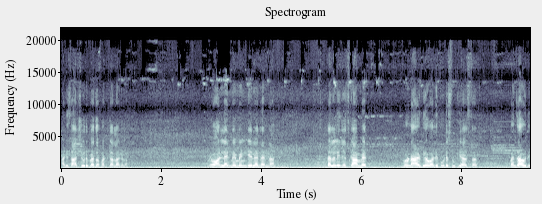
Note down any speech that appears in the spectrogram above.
आणि सातशे रुपयाचा फटका लागला. मी ऑनलाईन पेमेंट केलं त्यांना. दलालीचेच काम आहेत. म्हणून आर टी ओवाले कुठे सुखी असतात. पण जाऊ दे.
